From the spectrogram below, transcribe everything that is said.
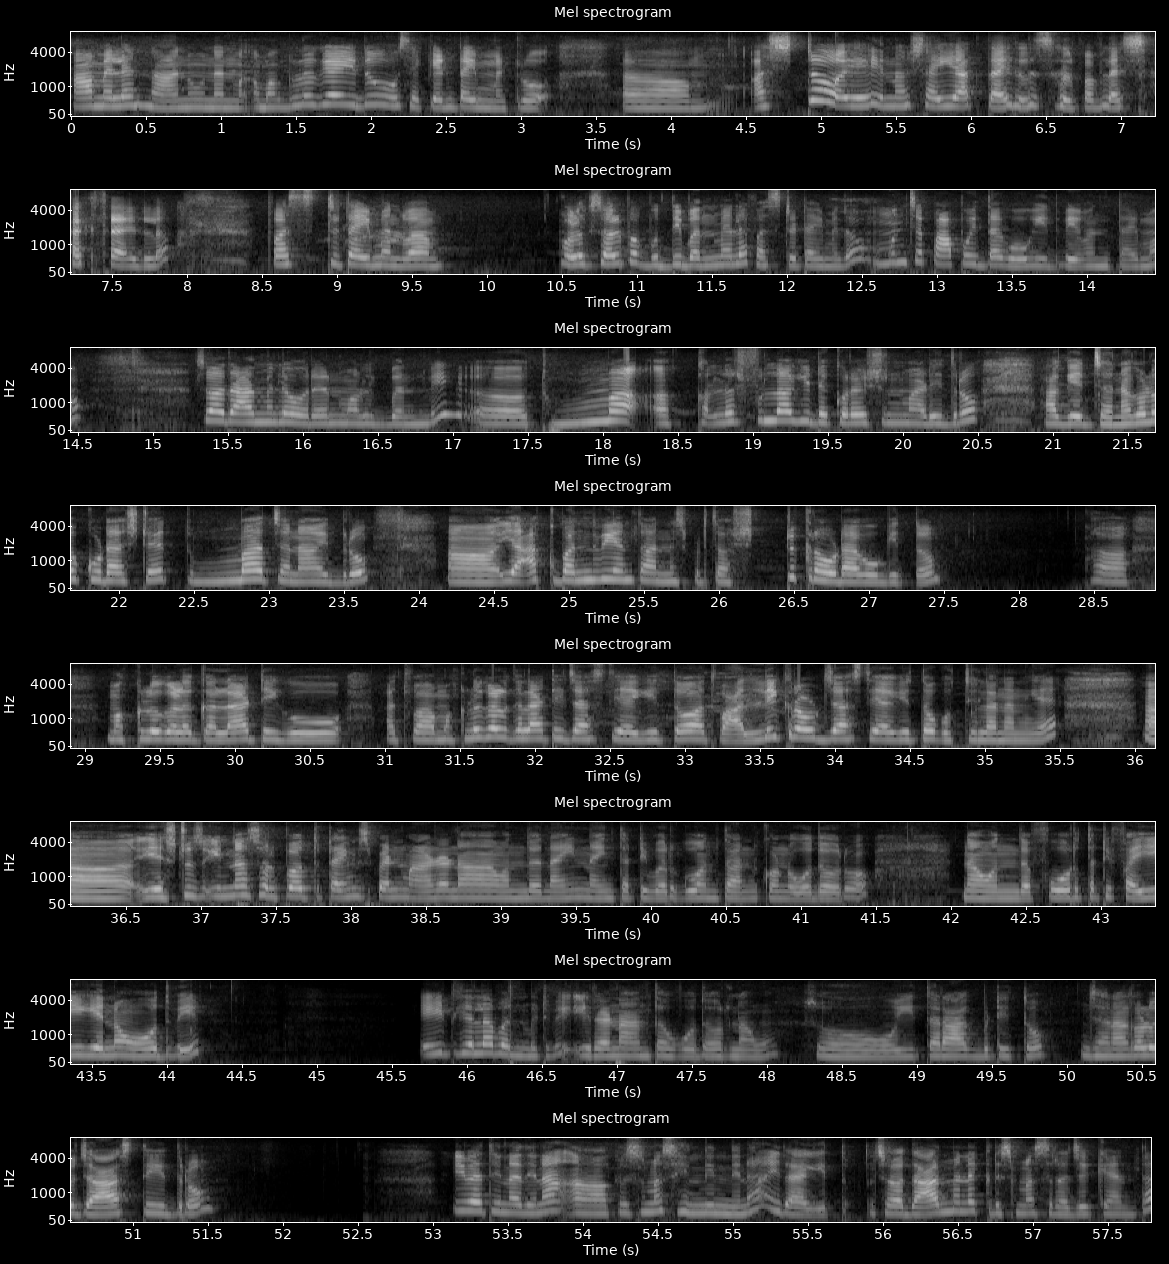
ಆಮೇಲೆ ನಾನು ನನ್ನ ಮಗಳಿಗೆ ಇದು ಸೆಕೆಂಡ್ ಟೈಮ್ ಮೆಟ್ರೋ ಅಷ್ಟು ಏನು ಶೈ ಆಗ್ತಾ ಇಲ್ಲ ಸ್ವಲ್ಪ ಬ್ಲಶ್ ಆಗ್ತಾ ಇಲ್ಲ ಫಸ್ಟ್ ಟೈಮ್ ಅಲ್ವಾ? ಅವಳಿಗೆ ಸ್ವಲ್ಪ ಬುದ್ಧಿ ಬಂದಮೇಲೆ ಫಸ್ಟ್ ಟೈಮ್ ಇದು. ಮುಂಚೆ ಪಾಪು ಇದ್ದಾಗ ಹೋಗಿದ್ವಿ ಒಂದು ಟೈಮು ಸೊ ಅದಾದಮೇಲೆ ಒರೇನ್ ಮಾಲಿಗೆ ಬಂದ್ವಿ. ತುಂಬ ಕಲರ್ಫುಲ್ಲಾಗಿ ಡೆಕೋರೇಷನ್ ಮಾಡಿದರು. ಹಾಗೆ ಜನಗಳು ಕೂಡ ಅಷ್ಟೇ, ತುಂಬ ಜನ ಇದ್ದರು ಯಾಕೆ ಬಂದ್ವಿ ಅಂತ ಅನ್ನಿಸ್ಬಿಡ್ತು. ಅಷ್ಟು ಕ್ರೌಡಾಗಿ ಹೋಗಿತ್ತು. ಮಕ್ಕಳುಗಳ ಗಲಾಟೆಗೂ ಅಥವಾ ಮಕ್ಕಳುಗಳ ಗಲಾಟೆ ಜಾಸ್ತಿ ಆಗಿತ್ತೋ ಅಥವಾ ಅಲ್ಲಿ ಕ್ರೌಡ್ ಜಾಸ್ತಿ ಆಗಿತ್ತೋ ಗೊತ್ತಿಲ್ಲ ನನಗೆ. ಎಷ್ಟು ಇನ್ನೂ ಸ್ವಲ್ಪ ಹೊತ್ತು ಟೈಮ್ ಸ್ಪೆಂಡ್ ಮಾಡೋಣ, ಒಂದು ನೈನ್ ನೈನ್ ತರ್ಟಿವರೆಗೂ ಅಂತ ಅಂದ್ಕೊಂಡು ಹೋದವರು. ನಾವೊಂದು ಫೋರ್ ತರ್ಟಿ ಫೈಗೇನೋ ಹೋದ್ವಿ. ಏಯ್ಟ್ಗೆಲ್ಲ ಬಂದುಬಿಟ್ವಿ. ಇರೋಣ ಅಂತ ಹೋದವ್ರು ನಾವು. ಸೊ ಈ ಥರ ಆಗಿಬಿಟ್ಟಿತ್ತು. ಜನಗಳು ಜಾಸ್ತಿ ಇದ್ದರು ಇವತ್ತಿನ ದಿನ ಕ್ರಿಸ್ಮಸ್ ಹಿಂದಿನ ದಿನ ಇದಾಗಿತ್ತು. ಸೊ ಅದಾದಮೇಲೆ ಕ್ರಿಸ್ಮಸ್ ರಜಕ್ಕೆ ಅಂತ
